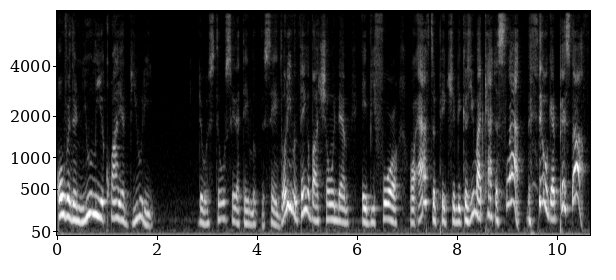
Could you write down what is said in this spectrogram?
over their newly acquired beauty, they will still say that they look the same. Don't even think about showing them a before or after picture because you might catch a slap. they will get pissed off.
